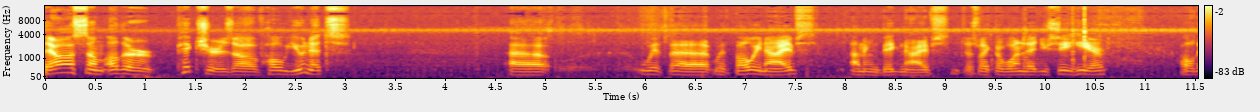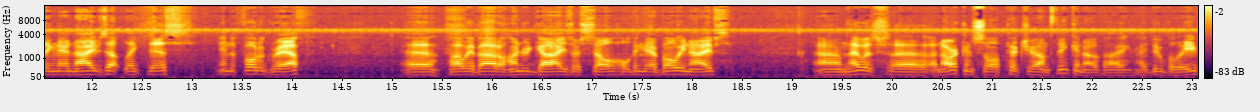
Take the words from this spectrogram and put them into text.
There are some other pictures of whole units uh, with uh, with Bowie knives. I mean big knives, just like the one that you see here, holding their knives up like this in the photograph. Uh, probably about a hundred guys or so holding their Bowie knives. Um, that was uh, an Arkansas picture I'm thinking of, I, I do believe.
